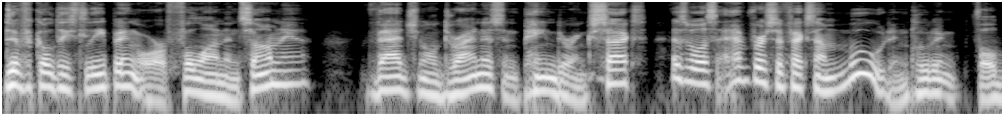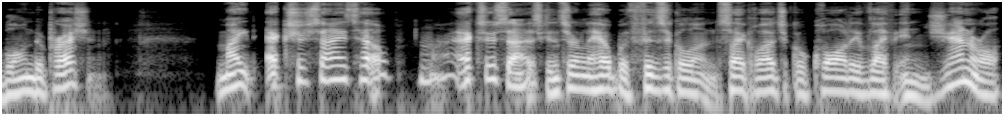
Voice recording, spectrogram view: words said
difficulty sleeping or full-on insomnia, vaginal dryness and pain during sex, as well as adverse effects on mood, including full-blown depression. Might exercise help? Exercise can certainly help with physical and psychological quality of life in general,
